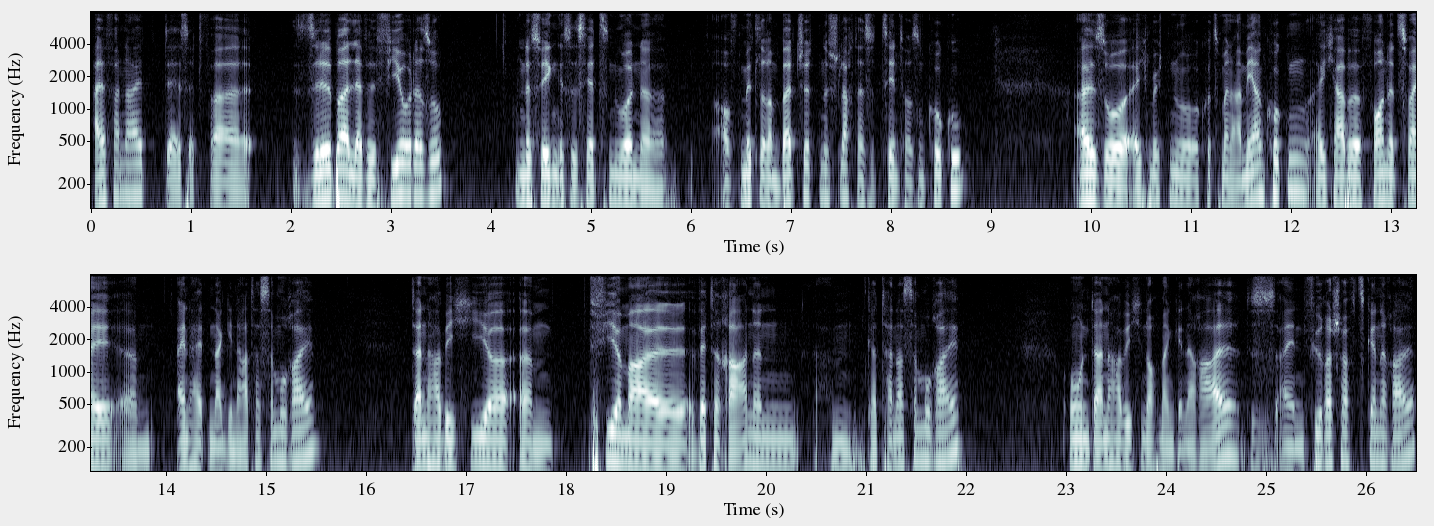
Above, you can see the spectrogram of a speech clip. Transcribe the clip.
Alpha Knight, der ist etwa Silber Level 4 oder so. Und deswegen ist es jetzt nur eine auf mittlerem Budget eine Schlacht, also 10.000 Koku. Also, ich möchte nur kurz meine Armee angucken. Ich habe vorne zwei ähm, Einheiten Naginata Samurai. Dann habe ich hier ähm, viermal Veteranen ähm, Katana Samurai. Und dann habe ich noch meinen General, das ist ein Führerschaftsgeneral.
